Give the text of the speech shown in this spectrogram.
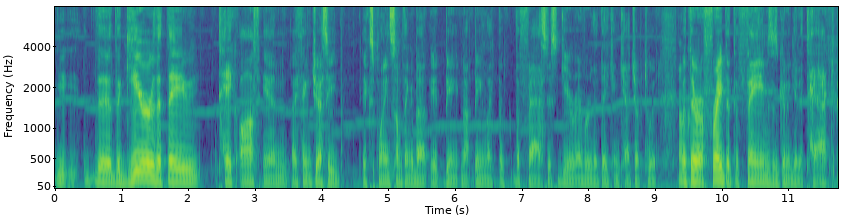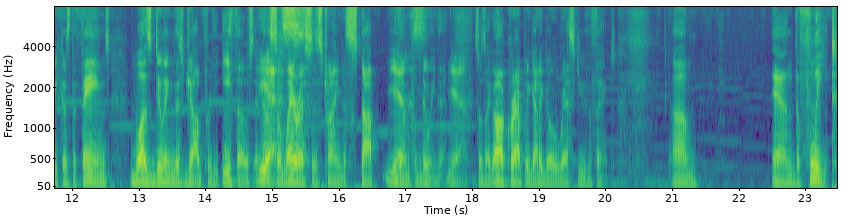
you, the the gear that they take off in. I think Jessie explained something about it being not being like the, the fastest gear ever that they can catch up to it. But they're afraid that the Thames is going to get attacked because the Thames was doing this job for the Ethos, and Yes. now Solaris is trying to stop them from doing that. Yeah. So it's like, oh crap, we got to go rescue the Thames. Um, and the fleet,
